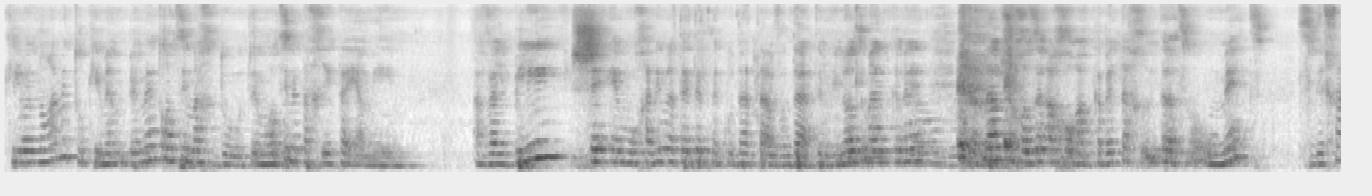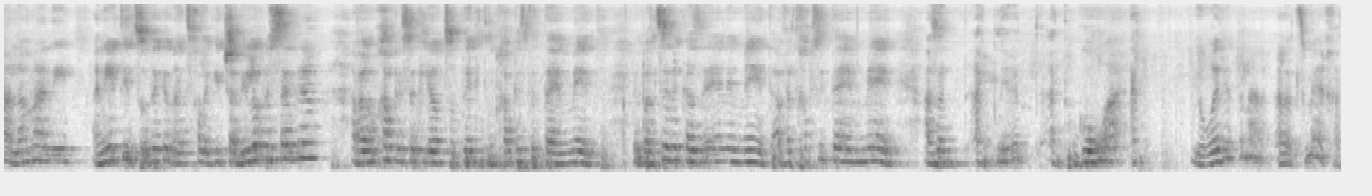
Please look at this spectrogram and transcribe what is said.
כאילו הם נורא מתוקים, הם באמת רוצים אחדות, הם רוצים את אחרית הימים, אבל בלי שהם מוכנים לתת את נקודת העבודה. אתם מבינות למה אני מתכוונת? אדם שחוזר אחורה, מקבל את האחריות על עצמו, הוא מת? סליחה, למה אני... אני הייתי צודקת ואני צריכה להגיד שאני לא בסדר, אבל אני מחפשת להיות צודקת, אני מחפשת את האמת. ובצדק הזה אין אמת, אבל תחפשי את האמת. אז את, את נראית, את גרועה, את יורדת על, על עצמך. את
